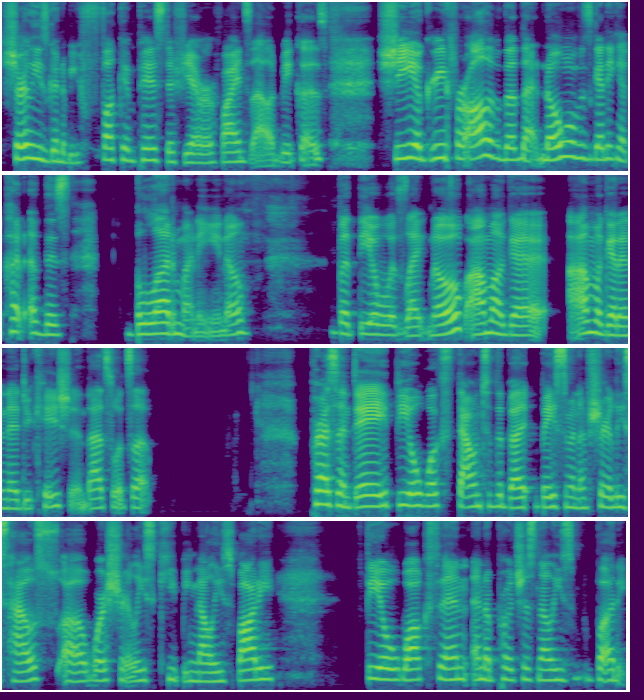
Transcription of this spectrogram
Shirley's gonna be fucking pissed if she ever finds out because she agreed for all of them that no one was getting a cut of this blood money, you know? But Theo was like, Nope, I'm gonna get I'm gonna get an education. That's what's up. Present day, Theo walks down to the ba- basement of Shirley's house, uh, where Shirley's keeping Nellie's body. Theo walks in and approaches Nellie's body,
